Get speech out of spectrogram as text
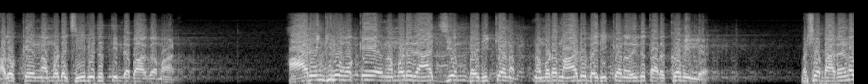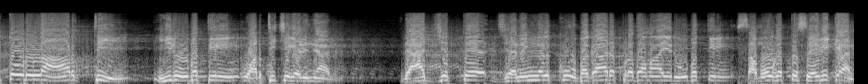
അതൊക്കെ നമ്മുടെ ജീവിതത്തിന്റെ ഭാഗമാണ്. ആരെങ്കിലുമൊക്കെ നമ്മുടെ രാജ്യം ഭരിക്കണം നമ്മുടെ നാട് ഭരിക്കണം അതിന് തർക്കമില്ല. പക്ഷെ ഭരണത്തോടുള്ള ആർത്തി ഈ രൂപത്തിൽ വർദ്ധിച്ചു കഴിഞ്ഞാൽ രാജ്യത്തെ ജനങ്ങൾക്ക് ഉപകാരപ്രദമായ രൂപത്തിൽ സമൂഹത്തെ സേവിക്കാൻ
